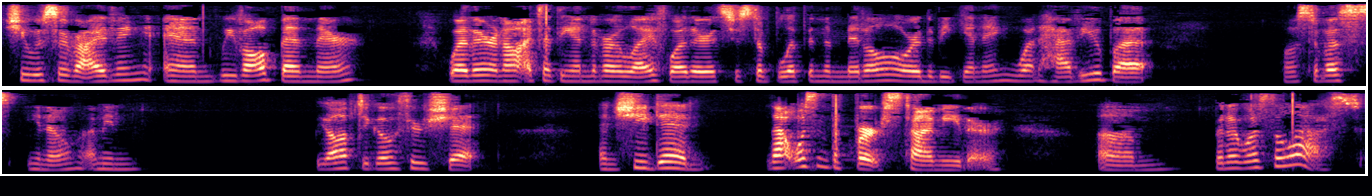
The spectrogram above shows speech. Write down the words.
She was surviving and we've all been there. Whether or not it's at the end of our life, whether it's just a blip in the middle or the beginning, what have you, but most of us, you know, I mean, we all have to go through shit. And she did. That wasn't the first time either. Um, but it was the last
